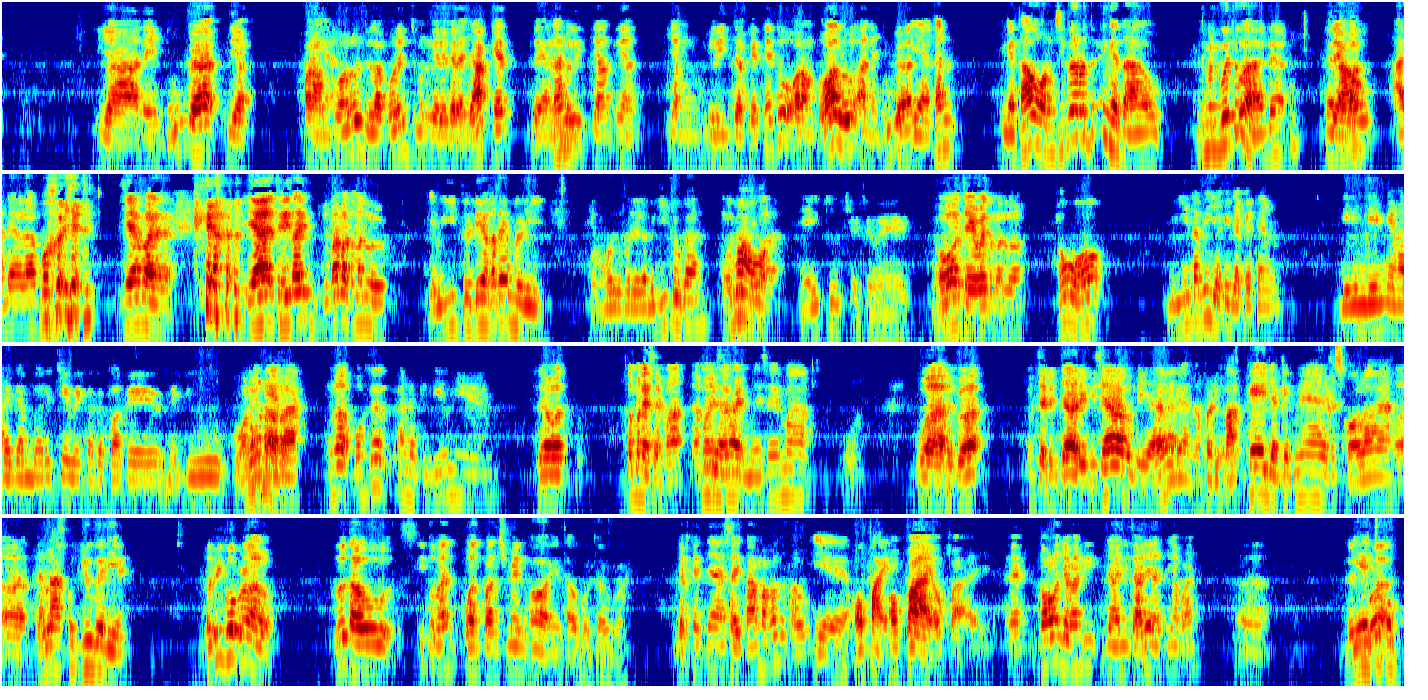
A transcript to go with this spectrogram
Ya aneh juga. Dia orang Iya. tua lu dilaporin cuma gara-gara jaket. Iya dan kan? yang beli yang yang yang beli jaketnya tuh orang tua lu aneh juga. Ya kan? Nggak tahu orang sipil orang tuh nggak tahu. Temen gue tuh ada. Nggak Siapa? tahu ada lah pokoknya. Siapa? Ya ceritain kenapa teman lu. Ya begitu dia katanya beli yang model-model begitu kan. Mau. ya itu cewek-cewek. Oh cewek teman lo cowok. Belinya tapi jaket-jaket yang dim-dim yang ada gambar cewek kagak pakai baju warna merah. Enggak maksudnya ada pentilnya jawab temen SMA sama iya SMP temen SMA wah gua mencari-cari di siapa nih ya? Enggak nggak pernah dipakai jaketnya ke sekolah. Terus? takut juga dia. Tapi gua pernah lo lu tahu itu kan One Punch Man? Oh iya tahu gua tahu gua. Jaketnya Saitama kan lu tahu? Iya opai. Opai opai. Eh tolong jangan di, jangan dicari artinya apa Eh, dan iya gua cukup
